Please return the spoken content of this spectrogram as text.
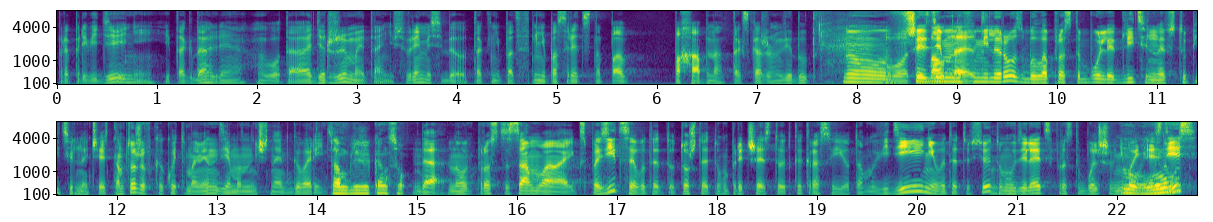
про привидений и так далее. Вот, а одержимые-то они все время себя вот так непос- непосредственно по похабно, так скажем, ведут. Ну, Вот, в и «Шесть демонов болтают. Эмили Роуз» была просто более длительная вступительная часть. Там тоже в какой-то момент демон начинает говорить. Там ближе к концу. Да, но вот просто сама экспозиция, вот это, то, что этому предшествует, как раз ее там видение, вот это все, этому уделяется просто больше внимания. а именно здесь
